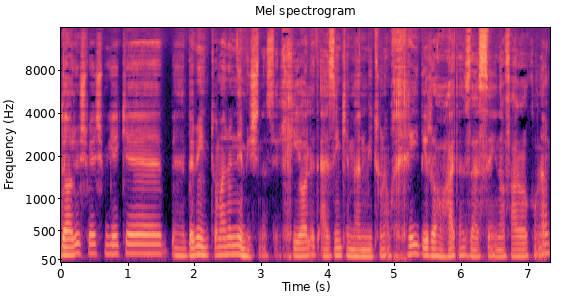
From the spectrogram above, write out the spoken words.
داروش بهش میگه که ببین تو منو نمی‌شناسی. خیالت از این که من می‌تونم خیلی راحت از دست اینا فرار کنم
